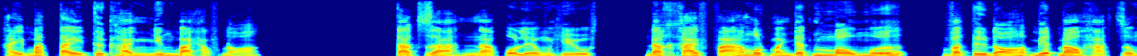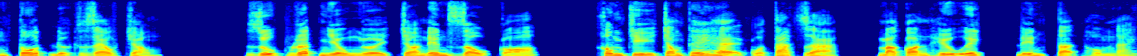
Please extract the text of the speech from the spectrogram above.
Hãy bắt tay thực hành những bài học đó. Tác giả Napoleon Hill đã khai phá một mảnh đất màu mỡ và từ đó biết bao hạt giống tốt được gieo trồng, giúp rất nhiều người trở nên giàu có, không chỉ trong thế hệ của tác giả mà còn hữu ích đến tận hôm nay.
